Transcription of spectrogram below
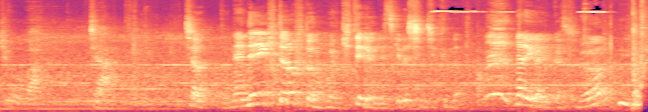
今日はじゃあちょっとねネイキッドロフトの方に来てるんですけど新宿の。誰がいるかしら？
